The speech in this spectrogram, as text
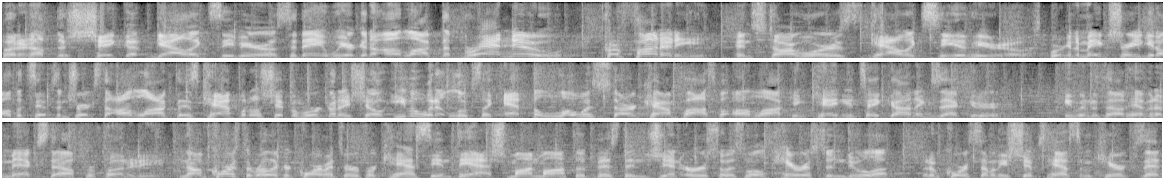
But enough to shake up Galaxy of Heroes. Today we are going to unlock the brand new Profundity in Star Wars Galaxy of Heroes. We're going to make sure you get all the tips and tricks to unlock this capital ship. And we're going to show even what it looks like at the lowest star count possible unlocking. Can you take on Executor? Even without having a maxed out profundity. Now, of course, the relic requirements are for Cassian, Dash, Mon Mothma, Bistan, Jyn Erso, as well as Hera Syndulla. But of course, some of these ships have some characters that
